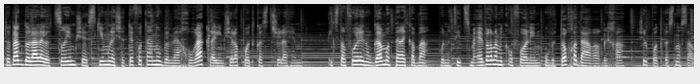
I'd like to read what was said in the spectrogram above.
תודה גדולה ליוצרים שהסכימו לשתף אותנו במאחורי הקלעים של הפודקאסט שלהם. הצטרפו אלינו גם בפרק הבא, בו נציץ מעבר למיקרופונים ובתוך חדר העריכה של פודקאסט נוסף.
